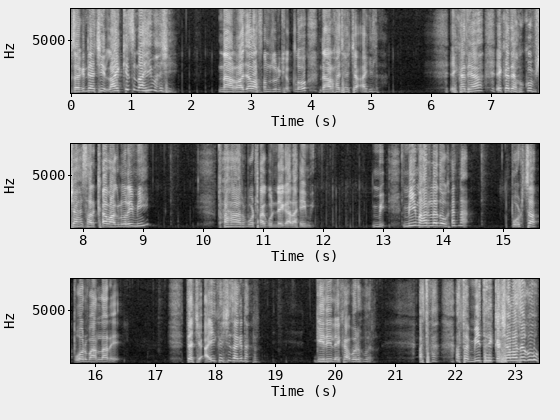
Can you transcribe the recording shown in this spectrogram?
जगण्याची लायकीच नाही माझी. ना राजाला समजून घेतलो ना राजाच्या आईला. एखाद्या एखाद्या हुकुमशहासारखा वागलो रे मी. फार मोठा गुन्हेगार आहे मी. मी मी मारलं दोघांना. पोटचा पोर मारला रे. त्याची आई कशी जगणार? गेली लेखाबरोबर. आता आता मी तरी कशाला जगू?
